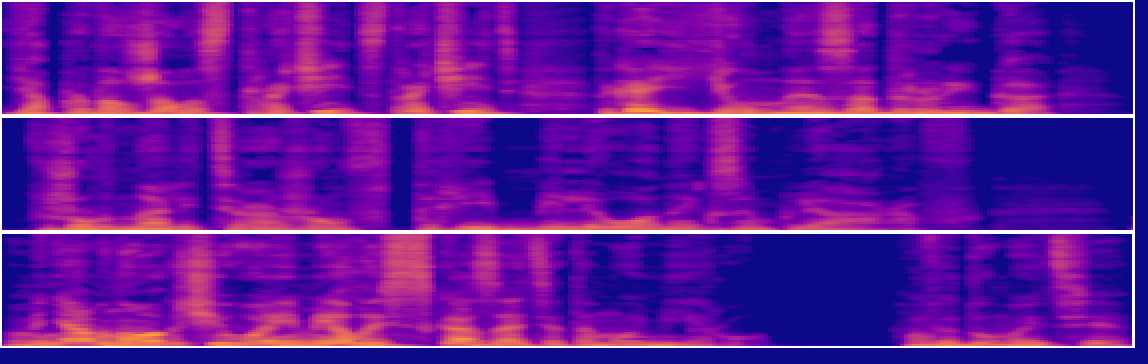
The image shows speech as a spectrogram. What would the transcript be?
я продолжала строчить, строчить, такая юная задрыга в журнале тиражом в три миллиона экземпляров. У меня много чего имелось сказать этому миру. Вы думаете,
